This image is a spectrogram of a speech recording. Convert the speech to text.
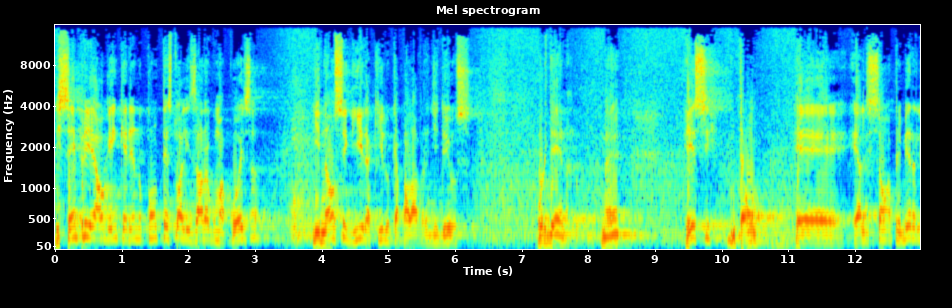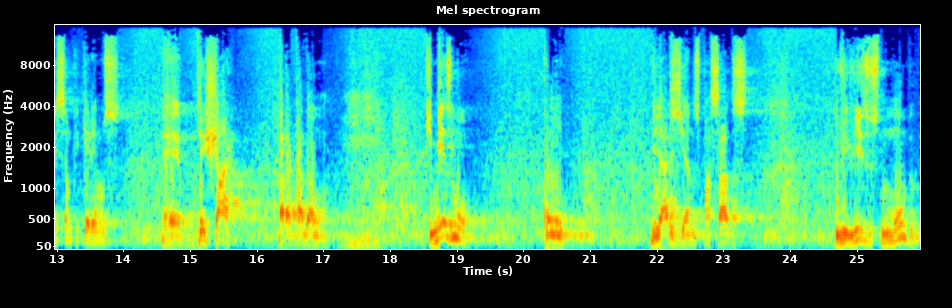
E sempre alguém querendo contextualizar alguma coisa e não seguir aquilo que a palavra de Deus ordena, né? Esse, então, é, é a lição, a primeira lição que queremos é, deixar para cada um. Que mesmo com milhares de anos passados e vividos no mundo,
